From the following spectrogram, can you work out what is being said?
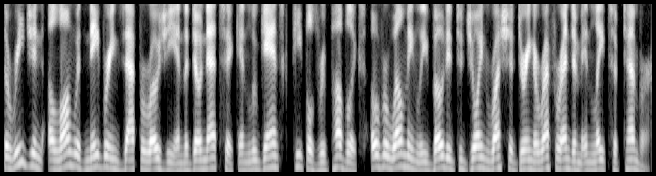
The region, along with neighboring Zaporozhye and the Donetsk and Lugansk People's Republics, overwhelmingly voted to join Russia during a referendum in late September.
